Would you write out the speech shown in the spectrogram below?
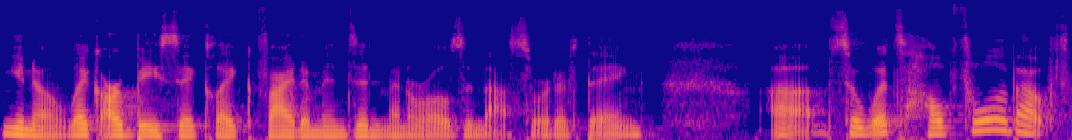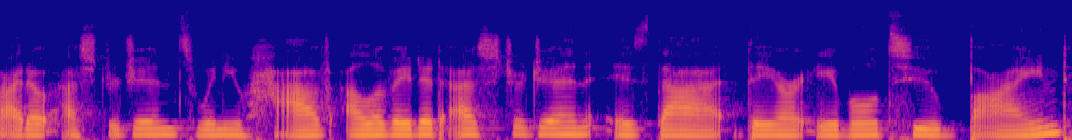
you know, like our basic like vitamins and minerals and that sort of thing. Um, so, what's helpful about phytoestrogens when you have elevated estrogen is that they are able to bind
